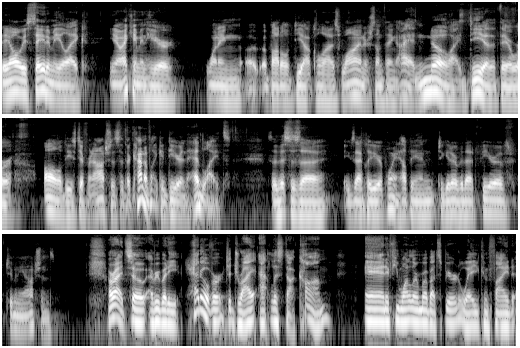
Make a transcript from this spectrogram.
they always say to me like, you know, I came in here wanting a, a bottle of dealcoholized wine or something. I had no idea that there were all of these different options. So they're kind of like a deer in the headlights. So this is uh, exactly to your point, helping them to get over that fear of too many options. All right. So, everybody, head over to dryatlas.com. And if you want to learn more about Spirit Away, you can find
